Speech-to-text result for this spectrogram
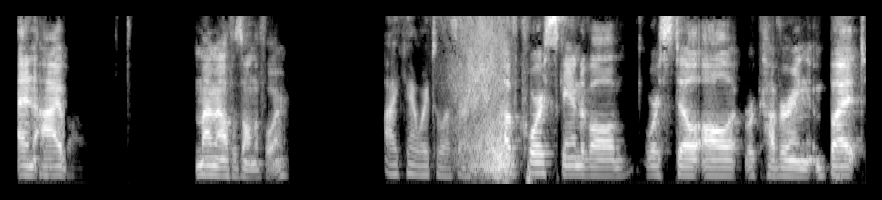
and I, my mouth is on the floor. I can't wait to listen. Of course, Scandoval, we're still all recovering, but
